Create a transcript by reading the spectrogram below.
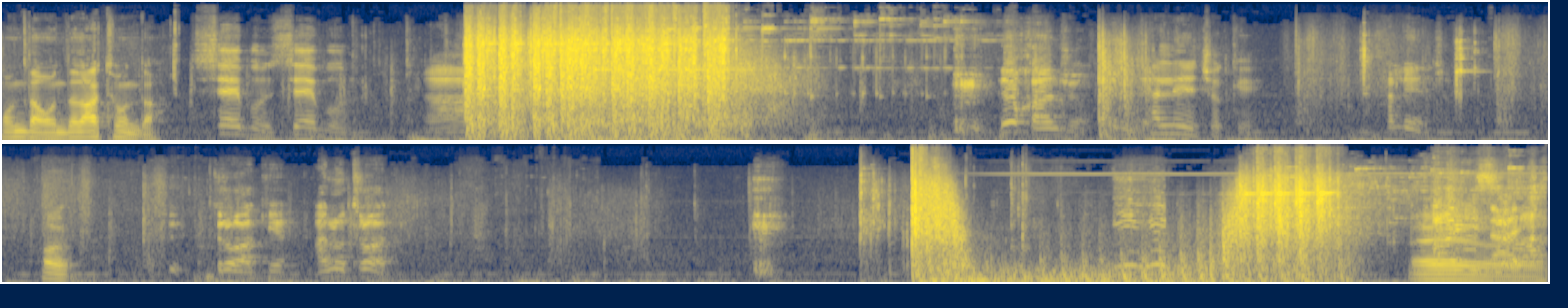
온다 온다. 나한테 온다. 세븐, 세븐. 아. 뼈 가는 중. 살리는 살리는 척해. 살리는 중 어. 들- 들어갈게. 안으로 들어가. 에휴. 나이스.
